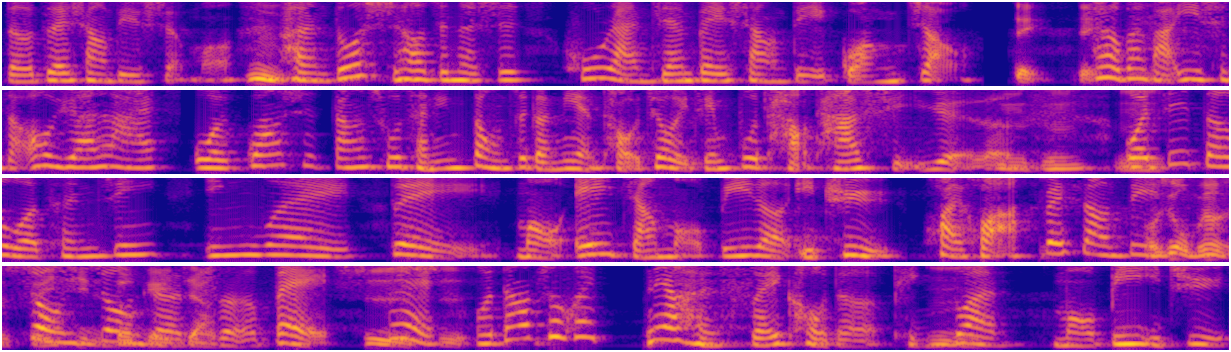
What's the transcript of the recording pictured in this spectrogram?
得罪上帝什么。嗯，很多时候真的是忽然间被上帝光照，对，对，才有办法意识到，哦，原来我光是当初曾经动这个念头，就已经不讨他喜悦了。我记得我曾经。因为对某 A 讲某 B 的一句坏话，被上帝重重的责备。对，我当初会那样很随口的评断某 B 一句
